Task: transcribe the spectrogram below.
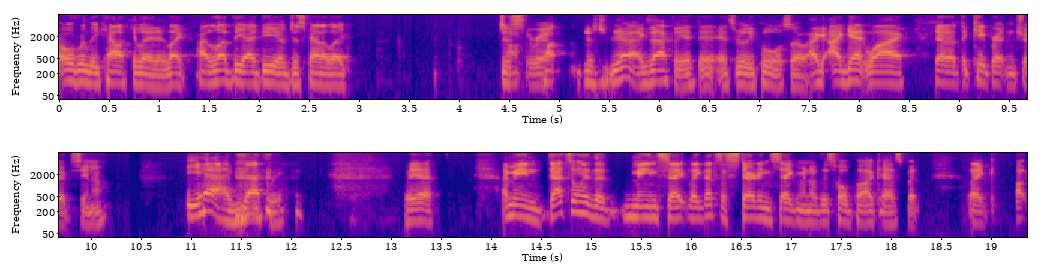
overly calculated like i love the idea of just kind of like just just yeah exactly it, it- it's really cool so i i get why Shout out to Cape Breton trips, you know. yeah exactly But yeah, I mean, that's only the main seg. Like that's a starting segment of this whole podcast. But like, I'll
